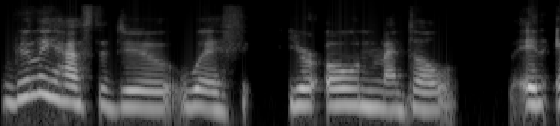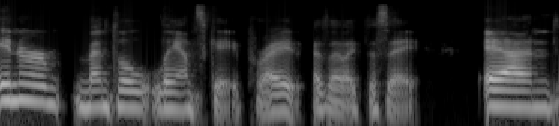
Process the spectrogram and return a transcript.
really has to do with your own mental an inner mental landscape right? As i like to say. And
